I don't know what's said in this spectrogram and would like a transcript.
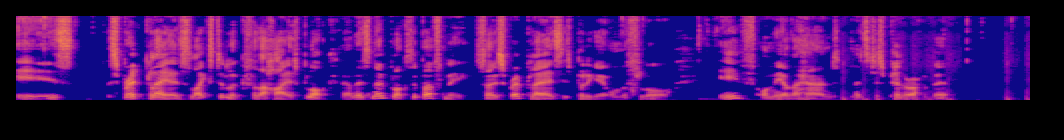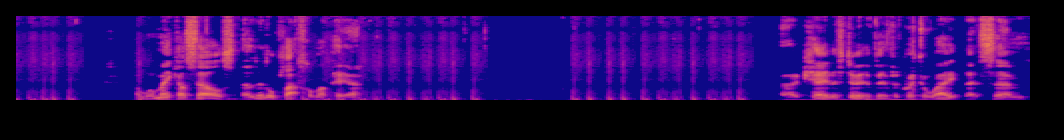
is Spread Players likes to look for the highest block. Now, there's no blocks above me, so Spread Players is putting it on the floor. If, on the other hand, let's just pillar up a bit, and we'll make ourselves a little platform up here. Okay, let's do it a bit of a quicker way. Let's um,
